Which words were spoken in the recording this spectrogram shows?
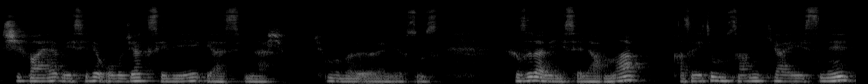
şifaya vesile olacak seviyeye gelsinler? Tüm bunları öğreniyorsunuz. Hızır Aleyhisselam'la Hazreti Musa'nın hikayesini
